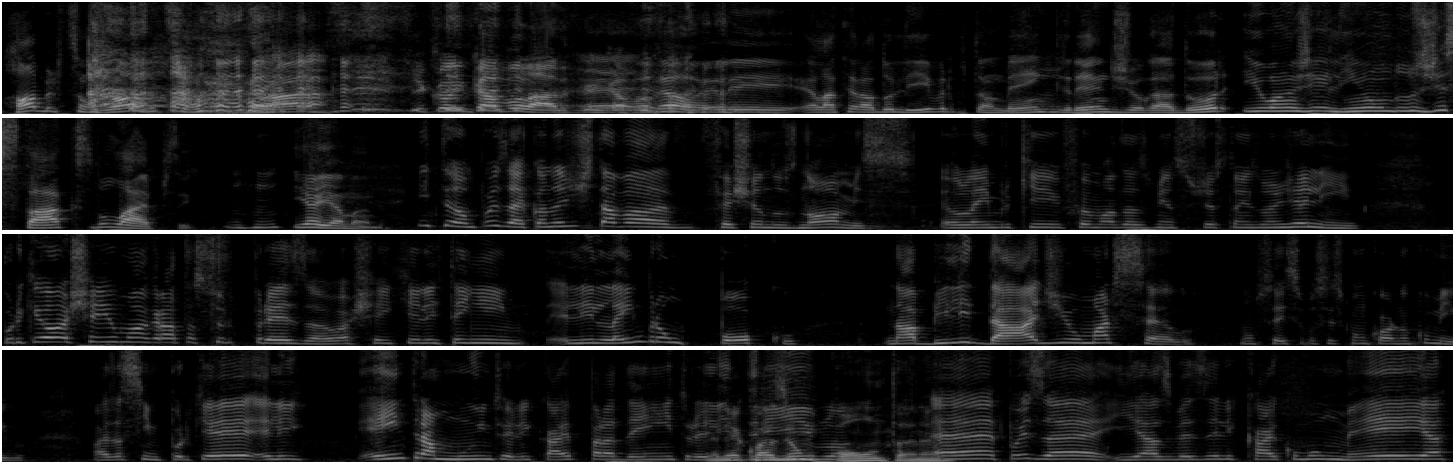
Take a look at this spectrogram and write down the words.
Robertson, Robertson. Ficou encabulado, ficou É, encabulado. não, ele é lateral do Liverpool também, grande jogador. E o Angelinho, um dos destaques do Leipzig. E aí, Amanda? Então, pois é, quando a gente tava fechando os nomes, eu lembro que foi uma das minhas sugestões do Angelinho. Porque eu achei uma grata surpresa. Eu achei que ele tem. Ele lembra um pouco na habilidade o Marcelo. Não sei se vocês concordam comigo. Mas assim, porque ele entra muito, ele cai pra dentro, ele, Ele é quase um dribla. ponta, né? É, pois é. E às vezes ele cai como um meia,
